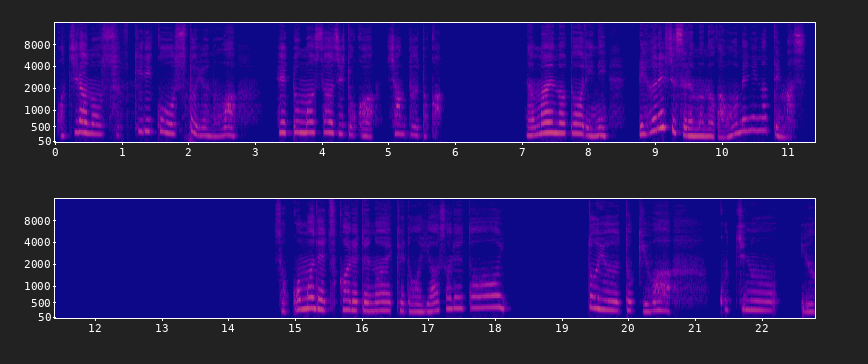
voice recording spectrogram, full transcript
こちらのスッキリコースというのは、ヘッドマッサージとかシャンプーとか、名前の通りにリフレッシュするものが多めになっています。そこまで疲れてないけど癒されたい。という時は、こっちのゆっ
